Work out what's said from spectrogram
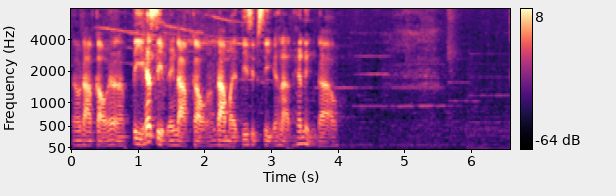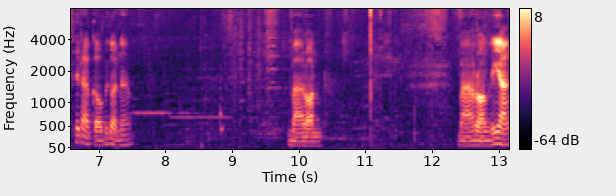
แล้วดาบเก่าเนี่ยนะตีแค่สิบเองดาบเก่านะดาบใหม่ตีสิบสี่ขนาดแค่หนึ่งดาวใช้ดาบเก่าไปก่อนนะครับ บารอน บารอนหรือยัง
